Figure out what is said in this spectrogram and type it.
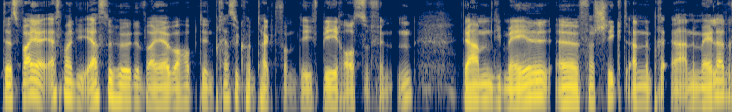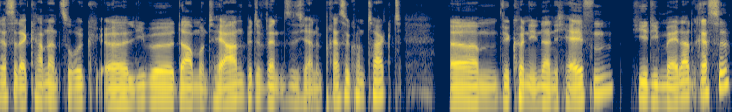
das war ja erstmal die erste Hürde, war ja überhaupt den Pressekontakt vom DFB rauszufinden. Wir haben die Mail äh, verschickt an eine, Pre- äh, an eine Mailadresse, da kam dann zurück, äh, liebe Damen und Herren, bitte wenden Sie sich an den Pressekontakt. Ähm, wir können Ihnen da nicht helfen. Hier die Mailadresse.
